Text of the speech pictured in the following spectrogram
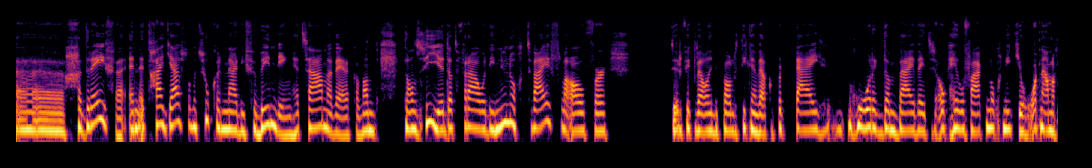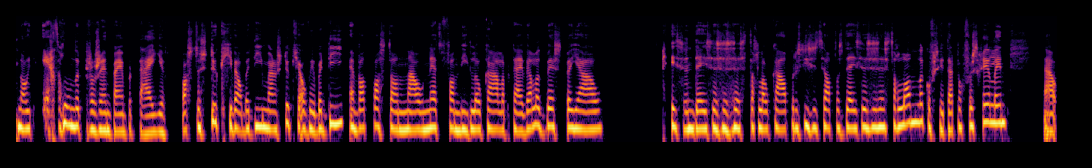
uh, gedreven. En het gaat juist om het zoeken naar die verbinding, het samenwerken. Want dan zie je dat vrouwen die nu nog twijfelen over durf ik wel in de politiek en welke partij hoor ik dan bij, weten ze ook heel vaak nog niet. Je hoort namelijk nooit echt 100% bij een partij. Je past een stukje wel bij die, maar een stukje ook weer bij die. En wat past dan nou net van die lokale partij wel het best bij jou? Is een D66 lokaal precies hetzelfde als D66 landelijk of zit daar toch verschil in? Nou,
